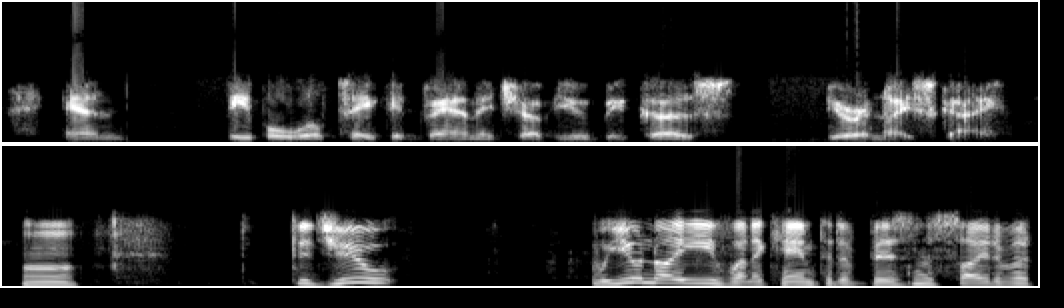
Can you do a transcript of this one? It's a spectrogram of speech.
and people will take advantage of you because you're a nice guy. Hmm. Did you were you naive when it came to the business side of it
